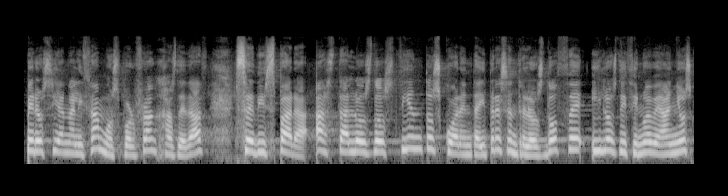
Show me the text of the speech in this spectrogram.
pero si analizamos por franjas de edad, se dispara hasta los 243 entre los 12 y los 19 años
